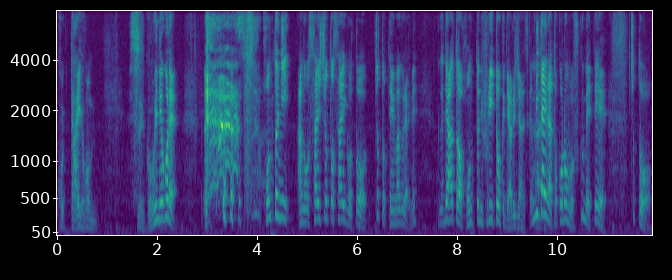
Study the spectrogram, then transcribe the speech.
これ台本すごいねこれ。本当にあの最初と最後とちょっとテーマぐらいね。であとは本当にフリートークでやるじゃないですか、はい。みたいなところも含めてちょっと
